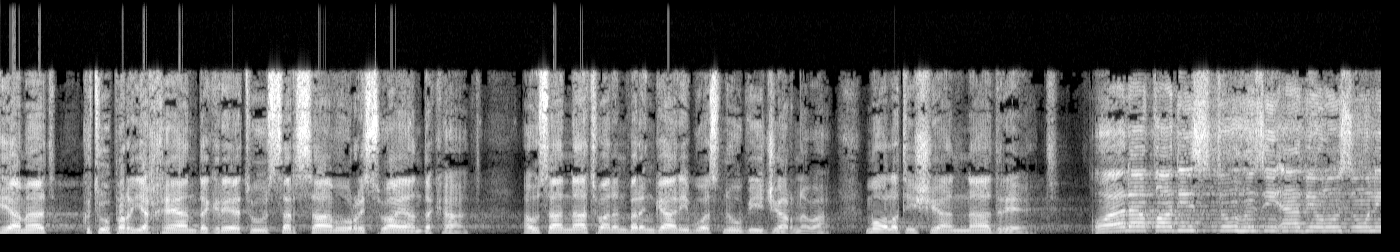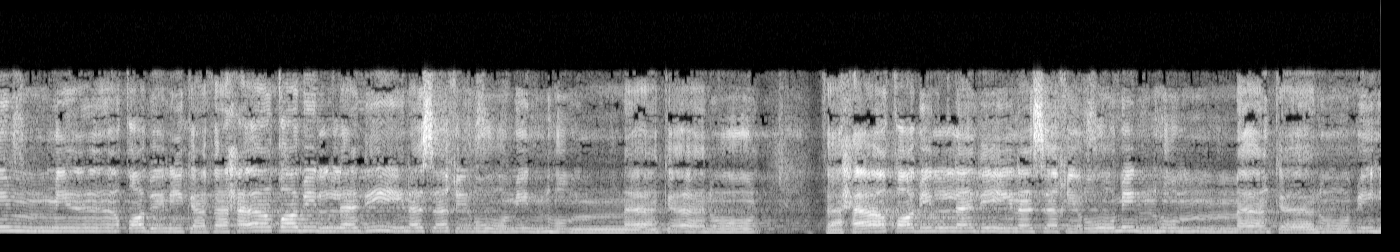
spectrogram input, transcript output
قیامەت کتوپڕ یەخەیان دەگرێت و سەرسام و ڕیسوایان دەکات. ناتوانن بەرنگاری بوەستن و بیجێڕنەوە. مۆڵەتیشیان نادرێت. ولقد استهزئ برسل من قبلك فحاق بالذين سخروا منهم ما كانوا فحاق بالذين سخروا منهم ما كانوا به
